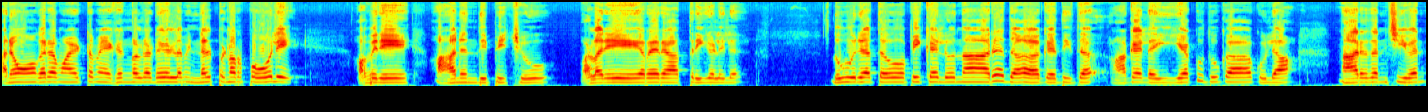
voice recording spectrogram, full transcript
മനോഹരമായിട്ട് മേഘങ്ങളുടെ ഇടയിലുള്ള മിന്നൽ പിണർ പോലെ അവരെ ആനന്ദിപ്പിച്ചു വളരെയേറെ രാത്രികളിൽ ദൂരത്തോപിക്കലു നാരദാഗതിത അകലയ്യ കുതുകാകുല നാരദൻ ശിവൻ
